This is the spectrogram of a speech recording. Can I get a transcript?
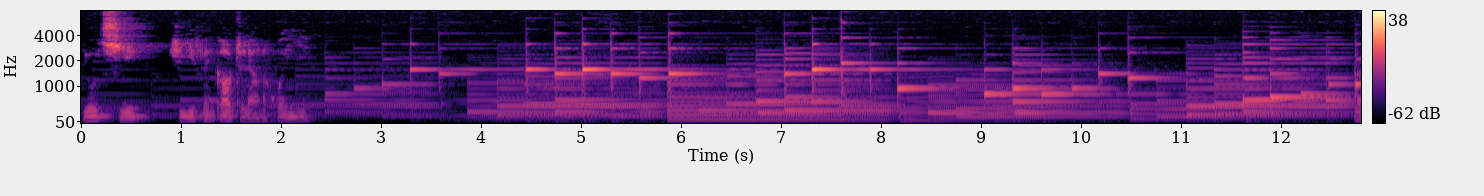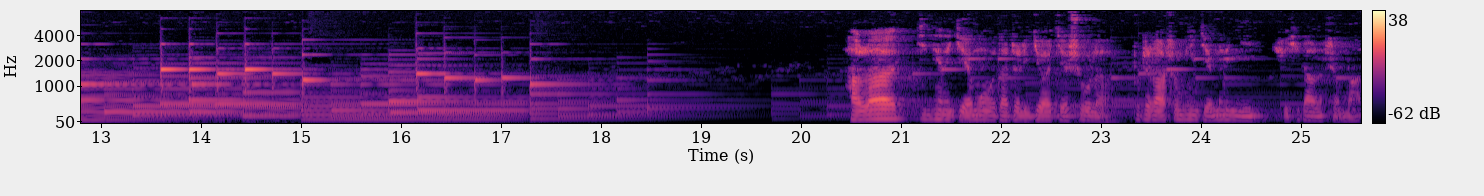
尤其。是一份高质量的婚姻。好了，今天的节目到这里就要结束了。不知道收听节目的你学习到了什么？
